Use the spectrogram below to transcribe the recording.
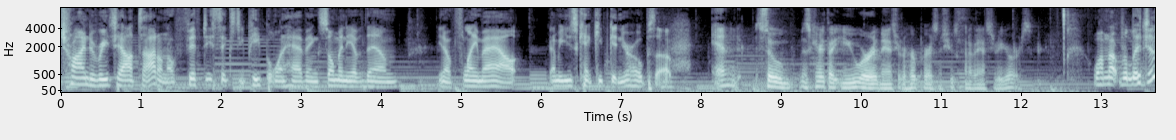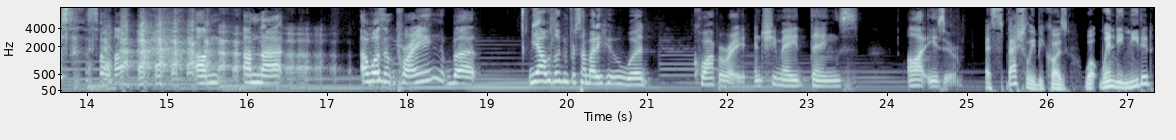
trying to reach out to, I don't know, 50, 60 people and having so many of them, you know, flame out, I mean, you just can't keep getting your hopes up. And so Ms. Carrie thought you were an answer to her prayers and she was kind of an answer to yours. Well, I'm not religious, so I, I'm, I'm not, I wasn't praying, but yeah, I was looking for somebody who would cooperate, and she made things a lot easier especially because what Wendi needed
